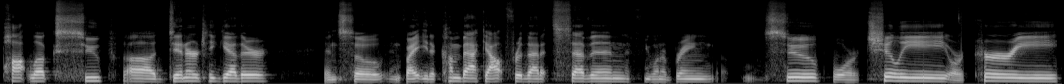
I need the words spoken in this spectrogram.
potluck soup uh, dinner together. And so invite you to come back out for that at 7 if you want to bring soup or chili or curry.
